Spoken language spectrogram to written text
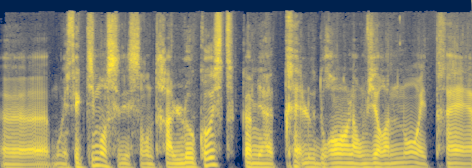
bon, effectivement, c'est des centrales low cost, comme il y a très, le droit à l'environnement est très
